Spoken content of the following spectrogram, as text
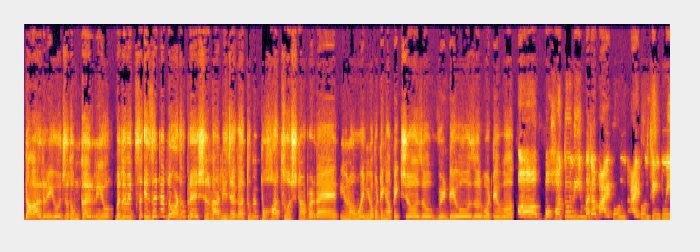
डाल रही हो जो तुम कर रही हो मतलब it's is it a lot of pressure वाली जगह? तुम्हें बहुत सोचना पड़ता है you know when you putting up pictures और वीडियोस और व्हाटएवर Uh, बहुत तो नहीं मतलब I don't I don't think मैं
